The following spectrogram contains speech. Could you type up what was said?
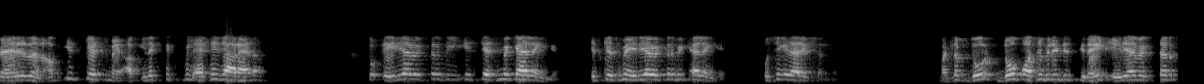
parallel अब इस केस में, अब इलेक्ट्रिक फ़ील्ड ऐसे जा रहा है ना तो एरिया वेक्टर भी इस केस में क्या लेंगे? इस केस में एरिया वेक्टर भी क्या लेंगे? उसी के डायरेक्शन में। मतलब दो दो पॉसिबिलिटीज की राइट एरिया वेक्टर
